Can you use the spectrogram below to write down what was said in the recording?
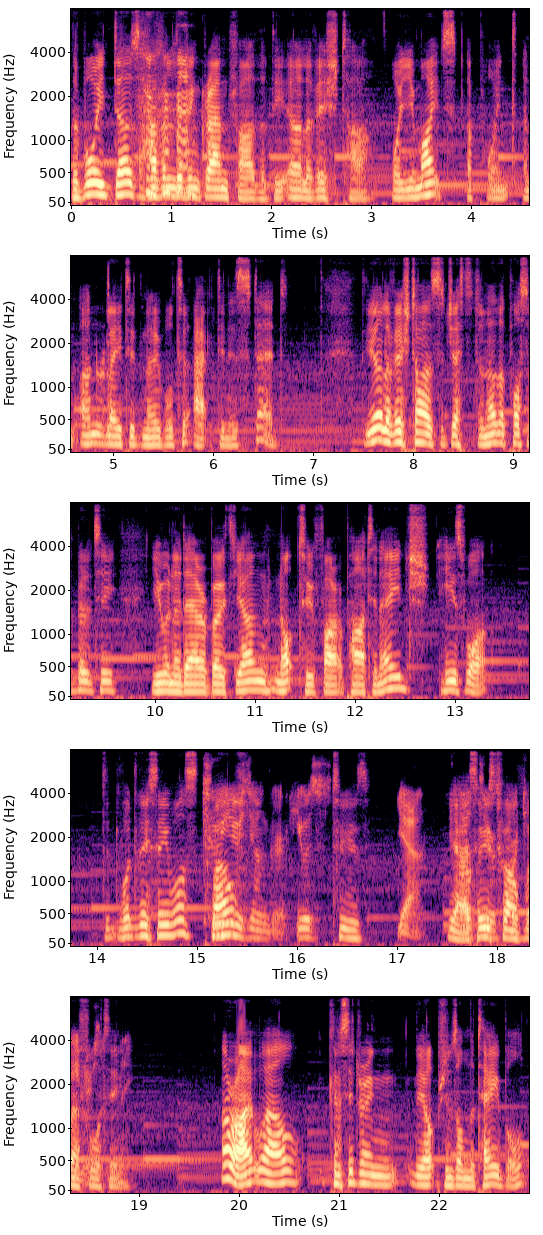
The boy does have a living grandfather, the Earl of Ishtar, or you might appoint an unrelated noble to act in his stead. The Earl of Ishtar has suggested another possibility. You and Adair are both young, not too far apart in age. He's what? Did, what did they say he was? Two 12? years younger. He was Two years. yeah. Yeah, so he's 12, 12 we're 14. Alright, well, considering the options on the table,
